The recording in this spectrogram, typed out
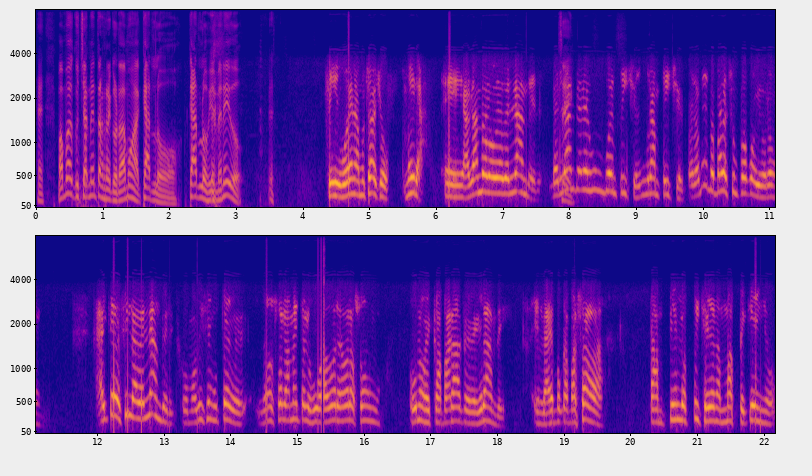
Vamos a escuchar mientras recordamos a Carlos. Carlos, bienvenido. Sí, buena muchachos. Mira, eh, hablando lo de Verlander, Verlander es un buen pitcher, un gran pitcher, pero a mí me parece un poco llorón. Hay que decirle a Verlander, como dicen ustedes, no solamente los jugadores ahora son unos escaparates de grandes. En la época pasada, también los pitchers eran más pequeños.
